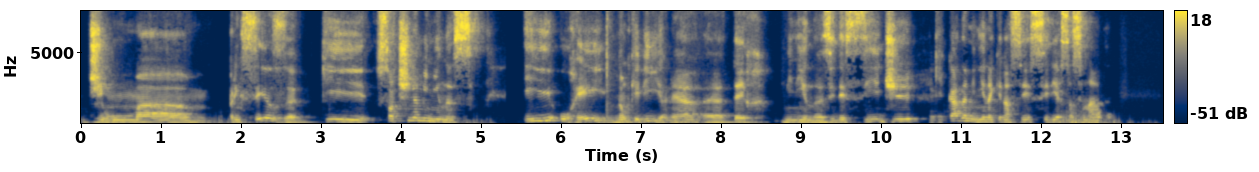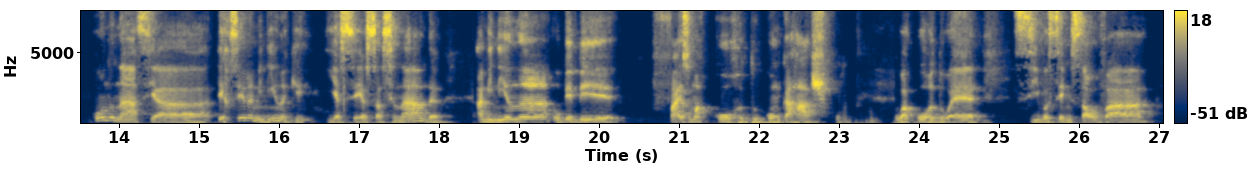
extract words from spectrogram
de uma princesa que só tinha meninas e o rei não queria né, é, ter meninas e decide que cada menina que nascesse seria assassinada. Quando nasce a terceira menina que ia ser assassinada, a menina, o bebê, faz um acordo com o carrasco. O acordo é: se você me salvar,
